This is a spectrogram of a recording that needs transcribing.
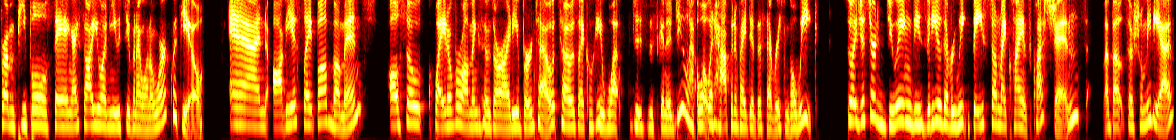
from people saying, I saw you on YouTube and I want to work with you. And obvious light bulb moment, also quite overwhelming because I was already burnt out. So I was like, okay, what is this going to do? What would happen if I did this every single week? So I just started doing these videos every week based on my clients' questions about social media.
